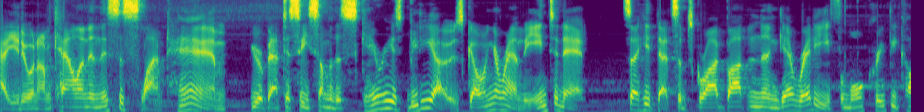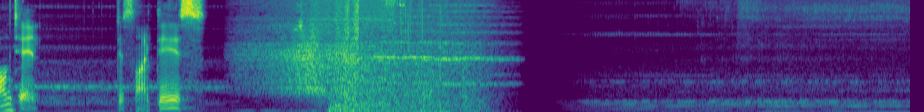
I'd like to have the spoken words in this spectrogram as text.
How you doing? I'm Callan and this is Slapped Ham. You're about to see some of the scariest videos going around the internet. So hit that subscribe button and get ready for more creepy content. Just like this.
